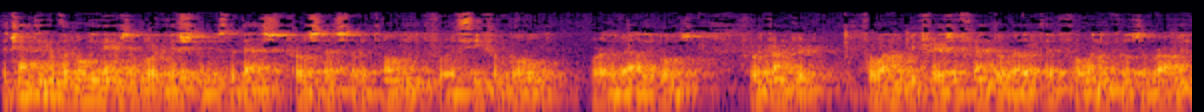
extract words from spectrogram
The chanting of the holy names of Lord Vishnu is the best process of atonement for a thief of gold or other valuables, for a drunkard, for one who betrays a friend or relative, for one who kills a Brahmin,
